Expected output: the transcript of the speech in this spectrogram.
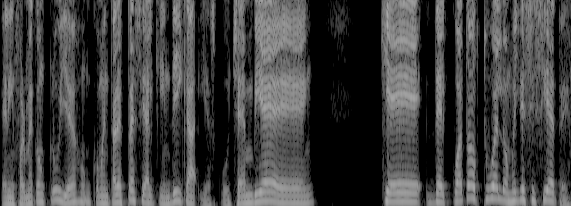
el informe concluye un comentario especial que indica, y escuchen bien, que del 4 de octubre del 2017,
